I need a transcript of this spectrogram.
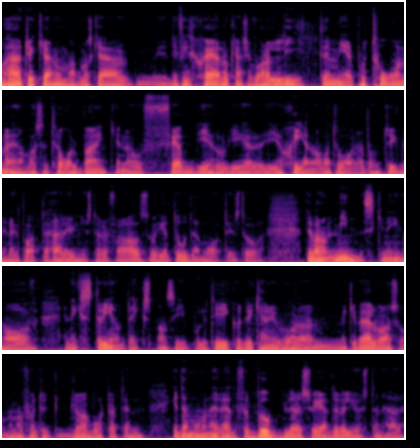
Och här tycker jag nog att man ska, det finns skäl att kanske vara lite mer på tårna än vad centralbankerna och Fed ger, ger, ger sken av att vara. De menar ju på att det här är ingen större fara alls och helt odramatiskt. Och det var en minskning av en extremt expansiv politik och det kan ju vara, mycket väl vara så men man får inte glömma bort att den, i den mån man är rädd för bubblor så är det väl just den här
